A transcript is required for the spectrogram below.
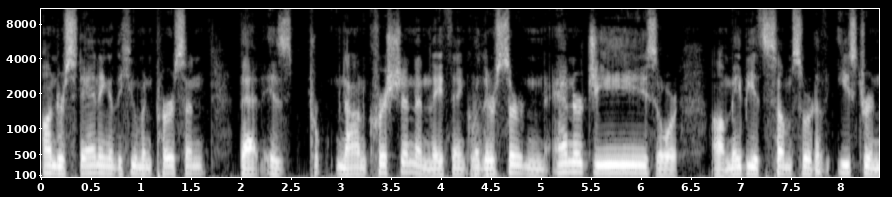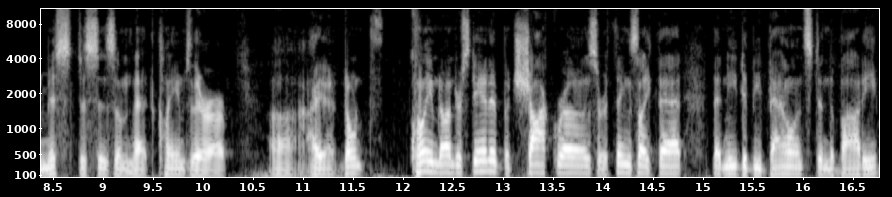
understanding of the human person that is pr- non-Christian, and they think, well, there's certain energies, or uh, maybe it's some sort of Eastern mysticism that claims there are. Uh, I don't claim to understand it, but chakras or things like that that need to be balanced in the body.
